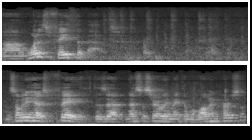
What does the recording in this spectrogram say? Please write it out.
um, what is faith about? When somebody has faith, does that necessarily make them a loving person?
